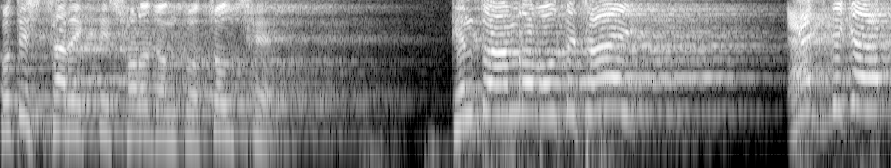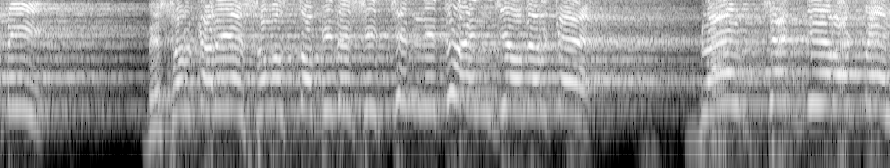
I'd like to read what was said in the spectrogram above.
প্রতিষ্ঠার একটি ষড়যন্ত্র চলছে। কিন্তু আমরা বলতে চাই, একদিকে আপনি বেসরকারি সমস্ত বিদেশি চিহ্নিত এনজিওদেরকে ব্ল্যাঙ্ক চেক দিয়ে রাখবেন,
